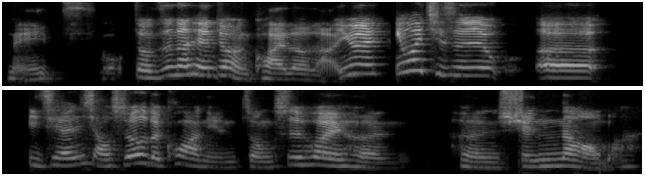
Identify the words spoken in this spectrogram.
没错。总之那天就很快乐啦，因为因为其实呃。以前小时候的跨年总是会很很喧闹嘛，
